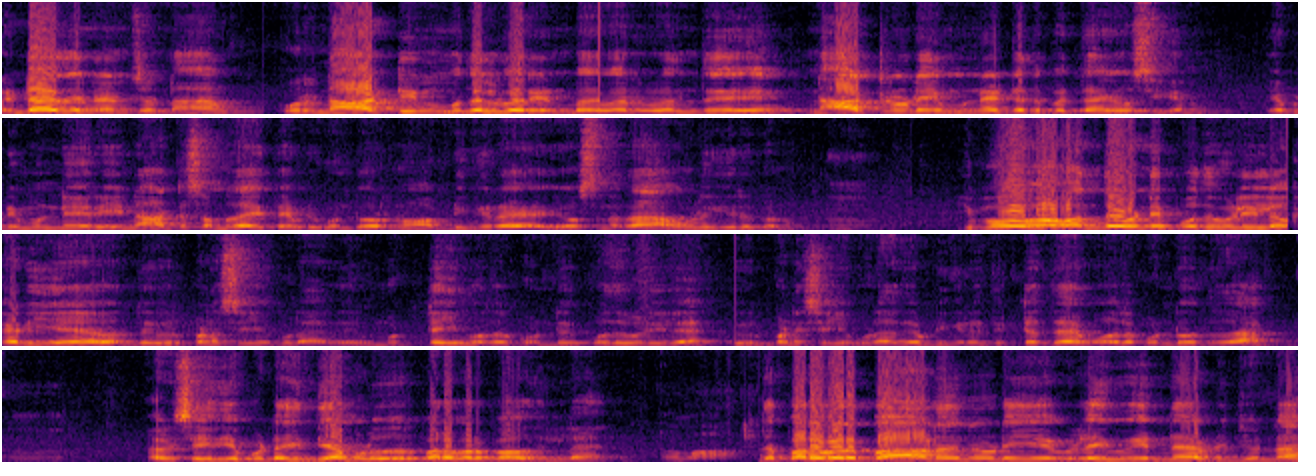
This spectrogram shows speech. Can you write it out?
ரெண்டாவது என்னன்னு சொன்னா ஒரு நாட்டின் முதல்வர் என்பவர் வந்து நாட்டினுடைய முன்னேற்றத்தை பற்றி தான் யோசிக்கணும். எப்படி முன்னேறி நாட்டு சமுதாயத்தை எப்படி கொண்டு வரணும் அப்படிங்கிற யோசனை தான் அவங்களுக்கு இருக்கணும். இப்போ வந்த உடனே பொது வெளியில கறியை வந்து விற்பனை செய்யக்கூடாது முட்டை முதல் கொண்டு பொது வெளியில விற்பனை செய்யக்கூடாது அப்படிங்கிற திட்டத்தை முதல்ல கொண்டு வந்ததா? அவர் செய்தியை போட்டால் இந்தியா முழுவதும் ஒரு பரபரப்பாகுது இல்லை. ஆமாம் இந்த பரபரப்பு ஆனதனுடைய விளைவு என்ன அப்படின்னு சொன்னா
